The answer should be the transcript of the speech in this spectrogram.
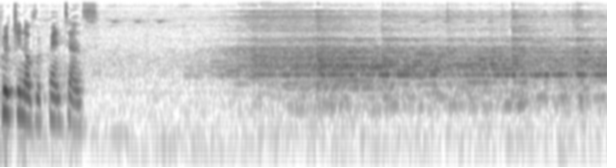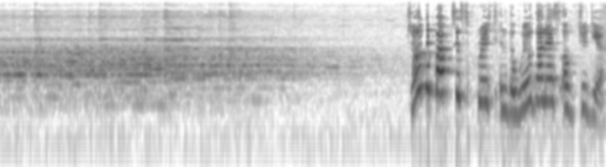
preaching of repentance. John the Baptist preached in the wilderness of Judea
